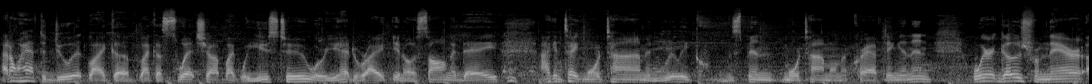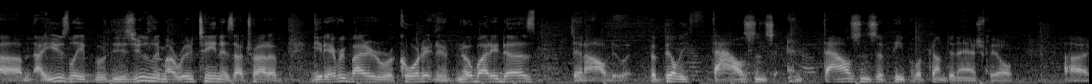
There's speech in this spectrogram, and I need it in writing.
I don't have to do it like a like a sweatshop like we used to, where you had to write you know a song a day. I can take more time and really spend more time on the crafting, and then where it goes from there, um, I usually is usually my routine is I try to get everybody to record it, and if nobody does, then I'll do it. But Billy, thousands and thousands of people have come to Nashville. Uh,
